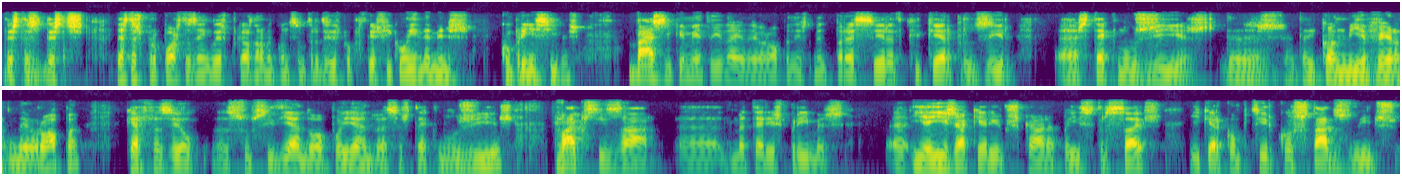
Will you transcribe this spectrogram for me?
destas, destes, destas propostas em inglês, porque elas normalmente quando são traduzidas para português ficam ainda menos compreensíveis. Basicamente a ideia da Europa neste momento parece ser a de que quer produzir as tecnologias das, da economia verde na Europa, quer fazê-lo uh, subsidiando ou apoiando essas tecnologias, vai precisar uh, de matérias-primas uh, e aí já quer ir buscar a países terceiros e quer competir com os Estados Unidos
